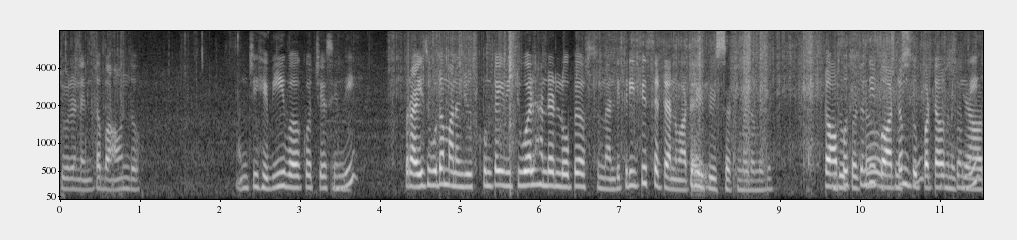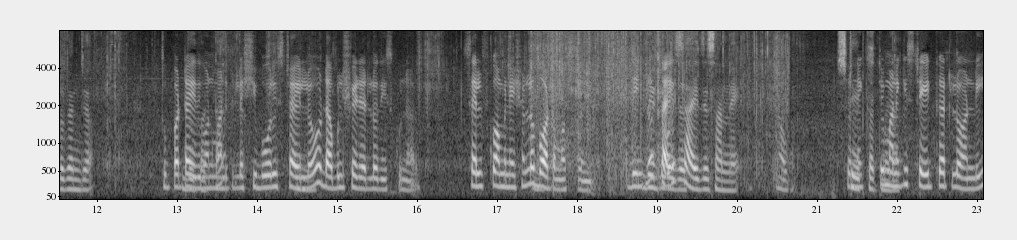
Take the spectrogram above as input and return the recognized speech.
చూడండి ఎంత బాగుందో. మంచి హెవీ వర్క్ వచ్చేసింది. ప్రైస్ కూడా మనం చూసుకుంటే ఇది ట్వెల్వ్ హండ్రెడ్ లోపే వస్తుందండి. త్రీ పీస్ సెట్ అనమాట త్రీ పీస్ సెట్ మేడం ఇది. టాప్ వస్తుంది బాటమ్ మనకి వస్తుంది. దుపట్టా ఇదిగోండి మనకి ఇట్లా షిబోరి స్టైల్లో డబుల్ షేడెడ్లో తీసుకున్నారు. సెల్ఫ్ కాంబినేషన్లో బాటమ్ వస్తుంది. దీంట్లో సైజెస్ సైజెస్ అన్నీ. సో నెక్స్ట్ మనకి స్ట్రైట్ కట్లో అండి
